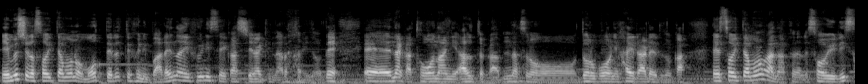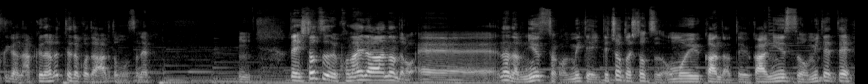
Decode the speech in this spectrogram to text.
えー、むしろそういったものを持ってるっていうふうにバレないふうに生活しなきゃならないので、えー、なんか盗難に遭うとか、なその、泥棒に入られるとか、えー、そういったものがなくなる、そういうリスクがなくなるってところであると思うんですよね。うん。で、一つ、この間、なんだろう、えー、なんだろう、ニュースとかを見ていて、ちょっと一つ思い浮かんだというか、ニュースを見てて、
